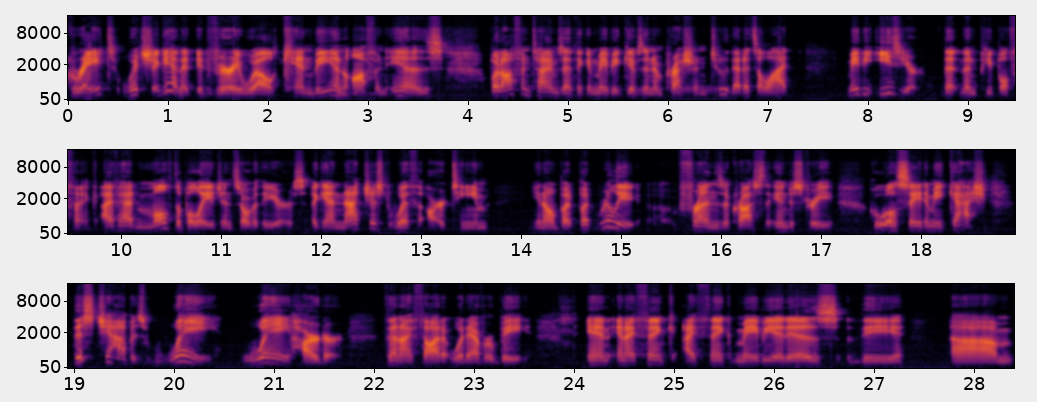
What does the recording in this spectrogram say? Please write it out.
great, which again, it, it very well can be and often is. But oftentimes, I think it maybe gives an impression too that it's a lot maybe easier than, than people think. I've had multiple agents over the years. Again, not just with our team, you know, but but really uh, friends across the industry who will say to me, "Gosh, this job is way way harder than I thought it would ever be." And and I think I think maybe it is the um,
